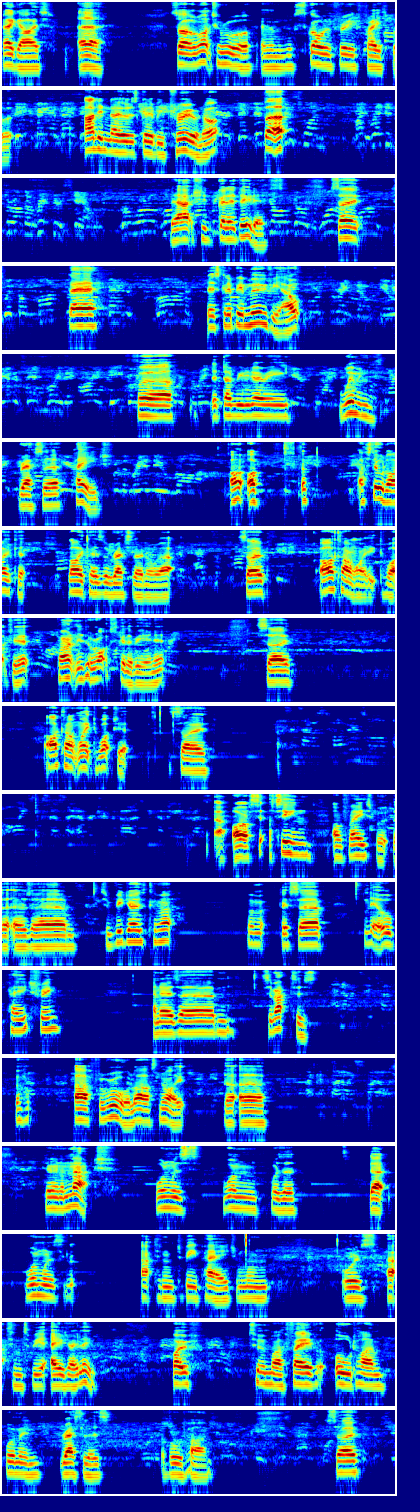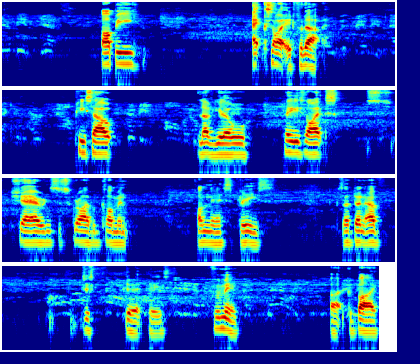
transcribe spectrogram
Hey guys, uh, so I'm watching Raw and I'm scrolling through Facebook. I didn't know it was going to be true or not, but they're actually going to do this. So there, there's going to be a movie out for the WWE Women's Wrestler Paige. I, I, I still like it like as a wrestler and all that. So I can't wait to watch it. Apparently The Rock's gonna be in it. So I can't wait to watch it. So uh, I've seen on Facebook that there's um, some videos come up from this uh, little page thing, and there's um, some actors after Raw last night that uh during a match one was one was a that one was acting to be Paige and one was acting to be AJ Lee. Both two of my favourite all time women wrestlers of all time. So I'll be excited for that. Peace out. Love you all. Please like, share, and subscribe and comment on this, please. Because I don't have. Just do it, please. For me. Alright, goodbye.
